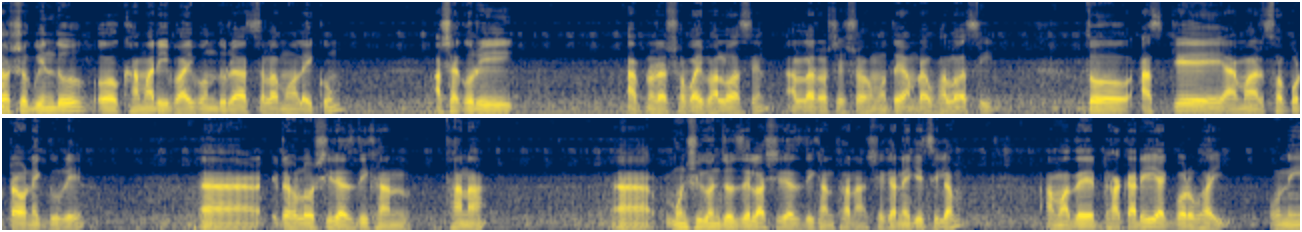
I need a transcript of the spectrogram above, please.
দর্শকবিন্দু ও খামারি ভাই বন্ধুরা আসসালামু আলাইকুম। আশা করি আপনারা সবাই ভালো আছেন। আল্লাহর অশেষ সহমতে আমরাও ভালো আছি। তো আজকে আমার সফরটা অনেক দূরে। এটা হলো সিরাজদি খান থানা। মুন্সীগঞ্জ জেলা সিরাজদি খান থানা, সেখানে গেছিলাম। আমাদের ঢাকারই এক বড় ভাই। উনি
